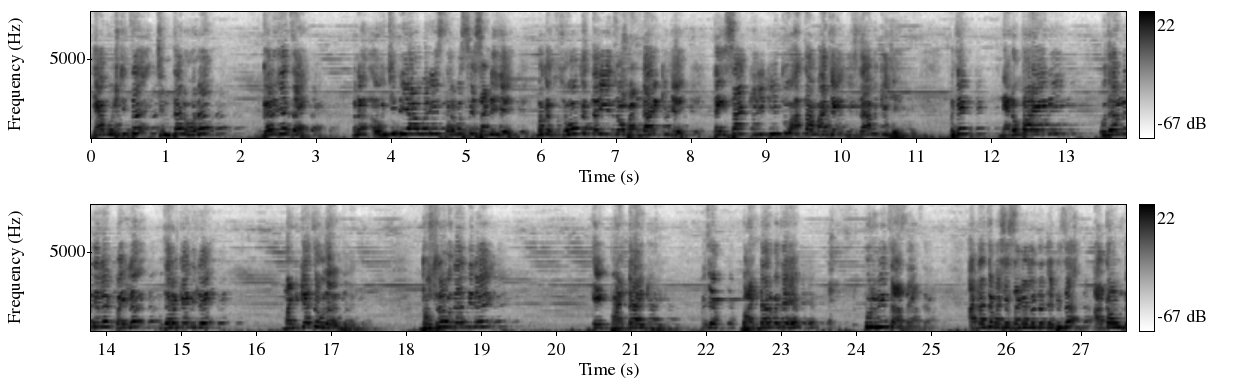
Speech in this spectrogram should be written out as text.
ह्या गोष्टीचं चिंतन होणं गरजेचं आहे. म्हणजे औचित्यावरी सर्वस्व सांडिजे मग चोख तरी जो भंडार किजे तैसा किरीटी तू आता माझे निजाम किजे. म्हणजे ज्ञानोपारायाने उदाहरण दिलंय पहिलं उदाहरण काय दिले? मटक्याचं उदाहरण दिलं. दुसरं उदाहरण दिले एक भांडार किजे. म्हणजे भांडार म्हणजे हे पूर्वीचं असायचं. आताच्या भाषेत सांगायला तर त्याचं अकाउंट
